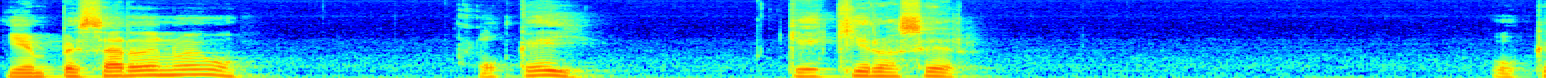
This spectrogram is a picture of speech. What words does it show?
Y empezar de nuevo. Ok. ¿Qué quiero hacer? Ok.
